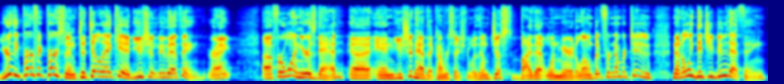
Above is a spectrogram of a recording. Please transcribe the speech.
you're the perfect person to tell that kid you shouldn't do that thing, right? Uh, for one, you're his dad, uh, and you should have that conversation with him just by that one merit alone. But for number two, not only did you do that thing,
